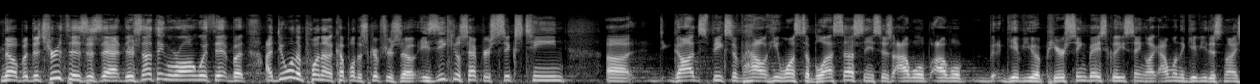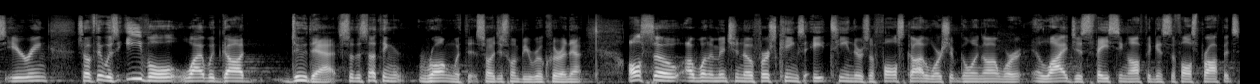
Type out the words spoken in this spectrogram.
no, but the truth is, is that there's nothing wrong with it. But I do want to point out a couple of the scriptures though. Ezekiel chapter 16 uh, God speaks of how He wants to bless us, and He says, "I will, I will give you a piercing." Basically, He's saying, like, "I want to give you this nice earring." So, if it was evil, why would God do that? So, there's nothing wrong with it. So, I just want to be real clear on that. Also, I want to mention though, 1 Kings 18, there's a false god worship going on where Elijah is facing off against the false prophets,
